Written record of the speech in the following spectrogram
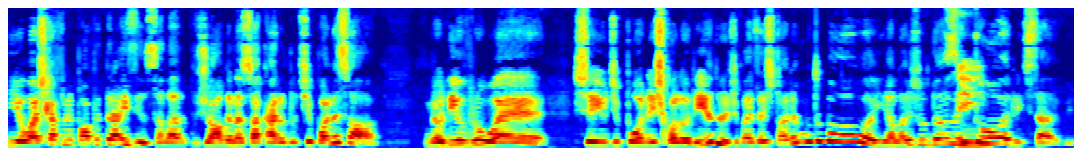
E eu acho que a Flip Hop traz isso. Ela joga na sua cara do tipo, olha só, meu livro é cheio de pôneis coloridos, mas a história é muito boa e ela ajuda Sim. leitores, sabe?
